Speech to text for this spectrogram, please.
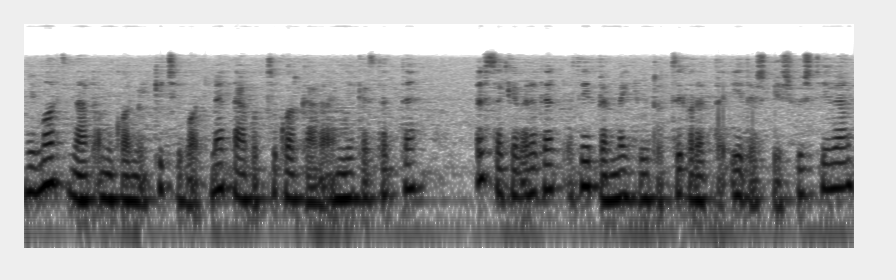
ami Martinát, amikor még kicsi volt, megvágott cukorkára emlékeztette, összekeveredett az éppen meggyújtott cigaretta édeskés füstével,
